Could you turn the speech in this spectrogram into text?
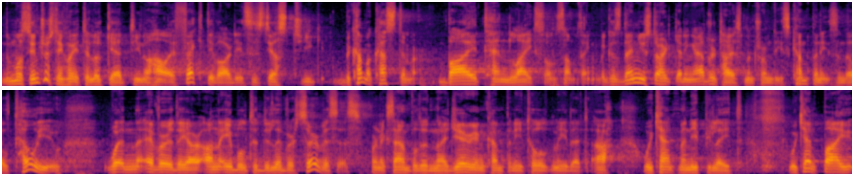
the, most interesting way to look at you know, how effective are these is just you become a customer, buy 10 likes on something, because then you start getting advertisement from these companies, and they'll tell you whenever they are unable to deliver services. For an example, the Nigerian company told me that, ah, we can't manipulate, we can't buy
